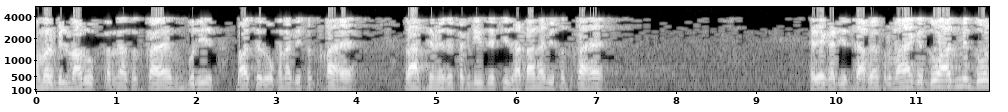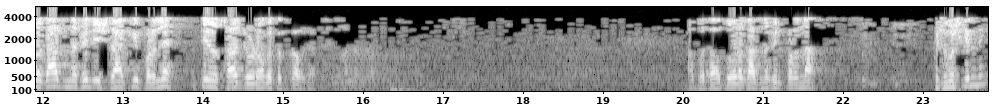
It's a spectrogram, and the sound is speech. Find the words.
امر بالمعروف کرنا صدقہ ہے، بری بات سے روکنا بھی صدقہ ہے، راستے میں سے تکلیف دہ چیز ہٹانا بھی صدقہ ہے۔ پھر ایک حدیث میں فرمایا کہ دو آدمی دو رکعت نفل اشراق کی پڑھ لیں تین سات جوڑوں کا صدقہ ہو جاتا ہے۔ اب بتاؤ دو رکعت نفل پڑھنا کچھ مشکل نہیں۔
